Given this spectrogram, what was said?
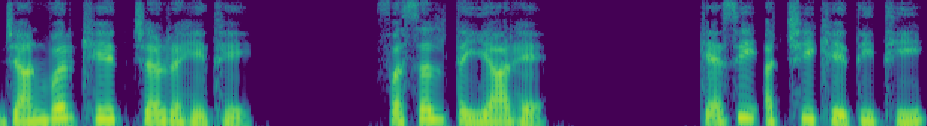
जानवर खेत चल रहे थे। फ़सल तैयार है। कैसी अच्छी खेती थी,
